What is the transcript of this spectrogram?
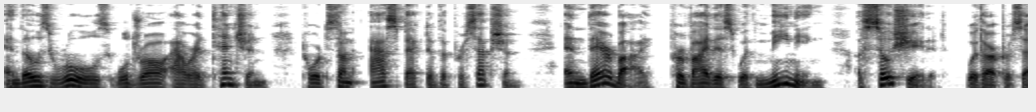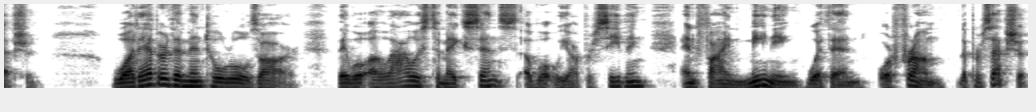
And those rules will draw our attention towards some aspect of the perception and thereby provide us with meaning associated with our perception. Whatever the mental rules are, they will allow us to make sense of what we are perceiving and find meaning within or from the perception.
